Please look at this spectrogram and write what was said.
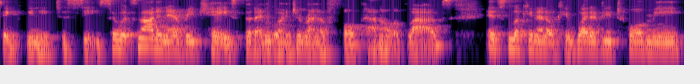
think we need to see. So it's not in every case that I'm going to run a full panel of labs. It's looking at, okay, what have you told me?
